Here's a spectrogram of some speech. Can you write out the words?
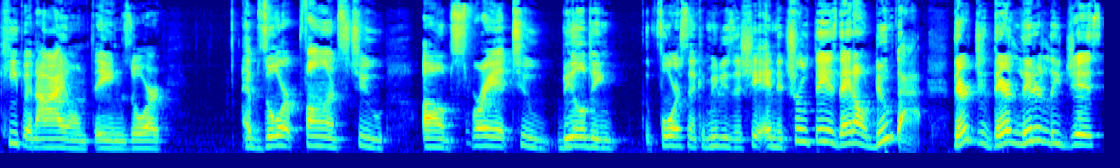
keep an eye on things or absorb funds to um, spread to building forests and communities and shit. And the truth is, they don't do that. They're just, they're literally just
